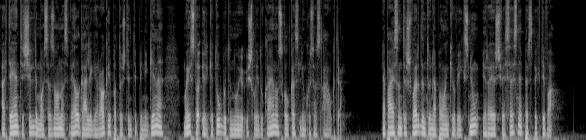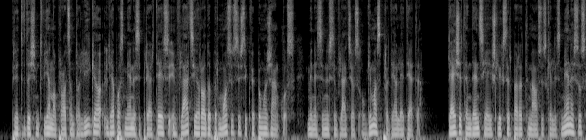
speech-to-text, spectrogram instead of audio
artėjantis šildymo sezonas vėl gali gerokai patuštinti piniginę, maisto ir kitų būtinųjų išlaidų kainos kol kas linkusios aukti. Nepaisant išvardintų nepalankių veiksnių, yra ir šviesesnė perspektyva. Prie 21 procento lygio Liepos mėnesį priartėjusi infliacija rodo pirmosius išsikvėpimo ženklus. Mėnesinis infliacijos augimas pradėjo lėtėti. Jei ši tendencija išliks ir per artimiausius kelius mėnesius,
